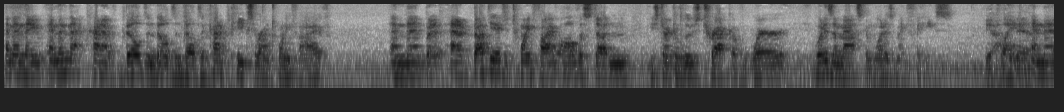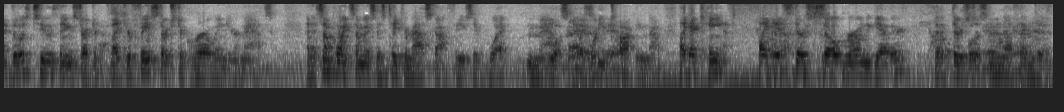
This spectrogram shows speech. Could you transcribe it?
and then they and then that kind of builds and builds and builds. It kind of peaks around twenty five. And then, but at about the age of 25, all of a sudden, you start to lose track of where, what is a mask and what is my face. Yeah. Like, Yeah. and then those two things start to like your face starts to grow into your mask. And at some point, somebody says, "Take your mask off," and you say, "What mask? What Like, what are you Yeah. talking about? Like, I can't. Like, it's they're so grown together that there's just yeah, nothing to.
